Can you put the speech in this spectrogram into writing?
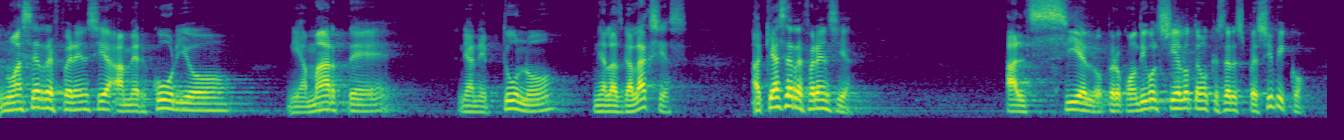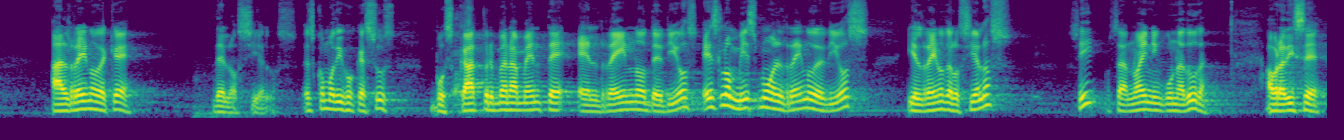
no hace referencia a Mercurio, ni a Marte, ni a Neptuno, ni a las galaxias. ¿A qué hace referencia? Al cielo. Pero cuando digo el cielo tengo que ser específico. ¿Al reino de qué? De los cielos. Es como dijo Jesús, buscad primeramente el reino de Dios. ¿Es lo mismo el reino de Dios y el reino de los cielos? Sí, o sea, no hay ninguna duda. Ahora dice,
